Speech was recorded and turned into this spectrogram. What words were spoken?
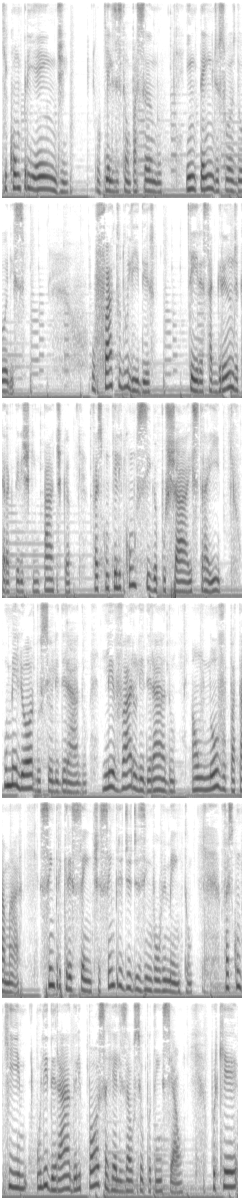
que compreende o que eles estão passando, entende suas dores. O fato do líder ter essa grande característica empática faz com que ele consiga puxar, extrair o melhor do seu liderado, levar o liderado a um novo patamar, sempre crescente, sempre de desenvolvimento. Faz com que o liderado ele possa realizar o seu potencial, porque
